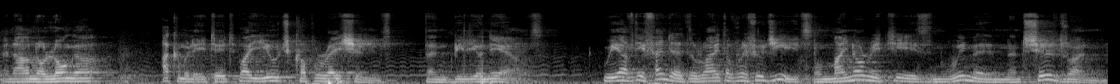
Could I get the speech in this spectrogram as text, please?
and are no longer accumulated by huge corporations and billionaires. We have defended the right of refugees, minorities and women and children.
